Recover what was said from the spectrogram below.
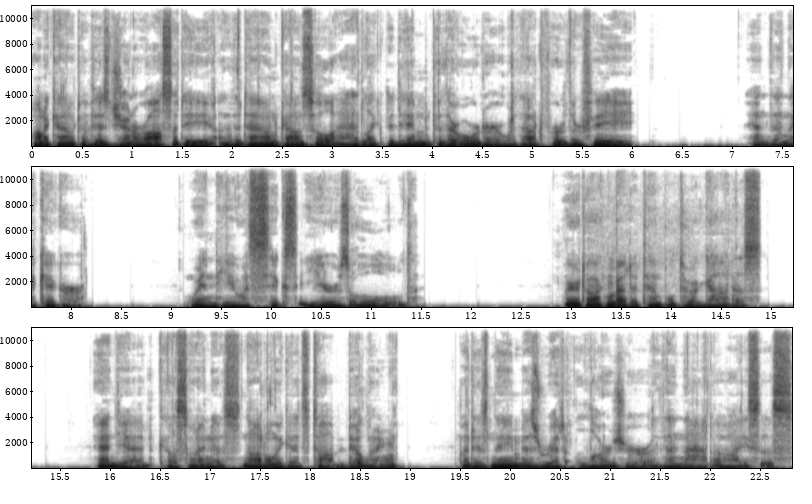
On account of his generosity, the town council elected him to their order without further fee. And then the kicker. When he was six years old. We are talking about a temple to a goddess. And yet, Celsinus not only gets top billing, but his name is writ larger than that of Isis.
